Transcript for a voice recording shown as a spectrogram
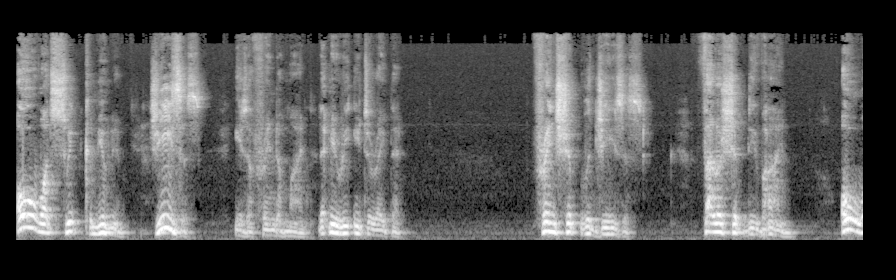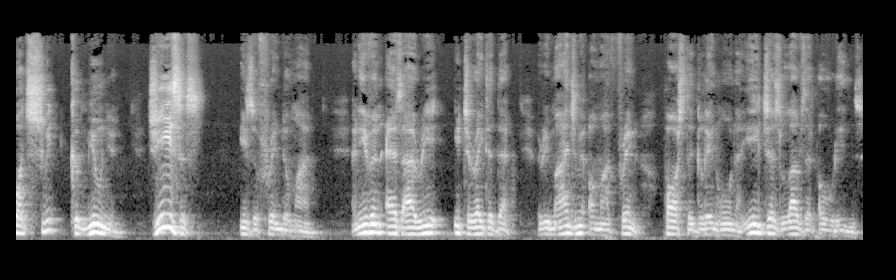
Oh, what sweet communion. Jesus is a friend of mine. Let me reiterate that. Friendship with Jesus, fellowship divine. Oh, what sweet communion. Jesus is a friend of mine. And even as I reiterated that, it reminds me of my friend, Pastor Glenn Horner. He just loves that old hymns.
